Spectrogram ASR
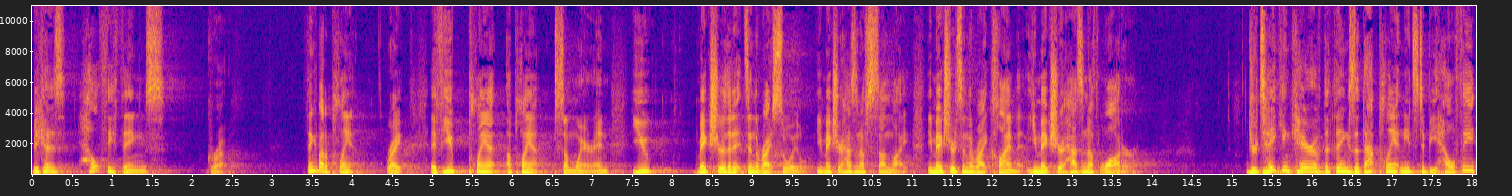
because healthy things grow. Think about a plant, right? If you plant a plant somewhere and you make sure that it's in the right soil, you make sure it has enough sunlight, you make sure it's in the right climate, you make sure it has enough water. You're taking care of the things that that plant needs to be healthy,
